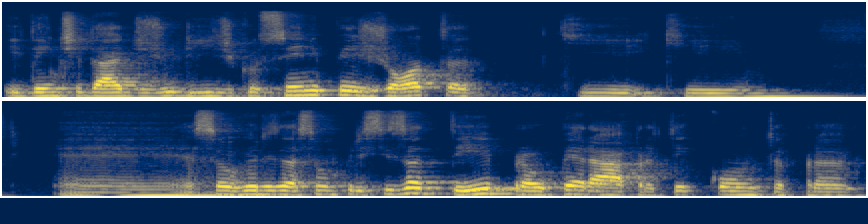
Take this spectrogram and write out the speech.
identidade jurídica, o CNPJ que, que é, essa organização precisa ter para operar, para ter conta, para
